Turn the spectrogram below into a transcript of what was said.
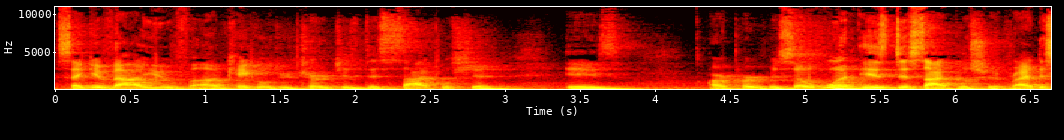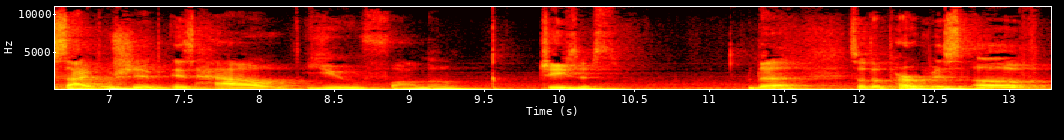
Second value of uh, K Culture Church is discipleship is our purpose. So, what is discipleship, right? Discipleship is how you follow Jesus. The so the purpose of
